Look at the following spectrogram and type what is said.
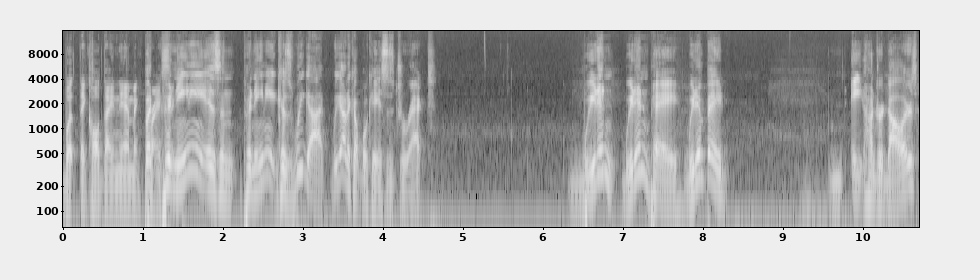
what they call dynamic But pricing. Panini isn't Panini because we got we got a couple cases direct. We didn't we didn't pay we didn't pay eight hundred dollars.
